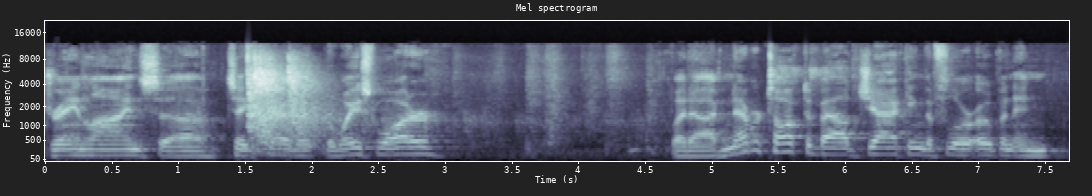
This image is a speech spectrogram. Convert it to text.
drain lines, uh, take care of the, the wastewater. But uh, I've never talked about jacking the floor open and,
